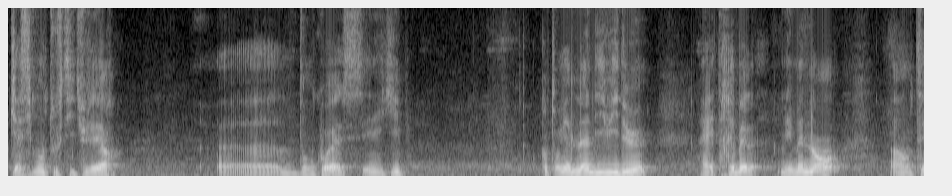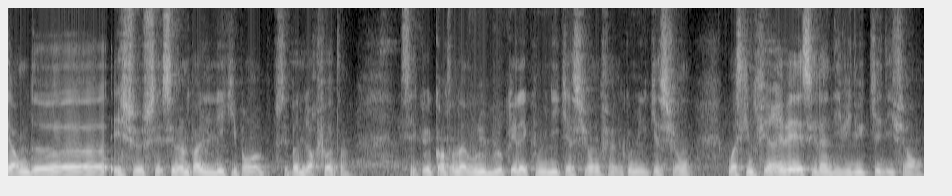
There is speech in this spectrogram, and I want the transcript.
quasiment tous titulaires. Euh, donc ouais, c'est une équipe. Quand on regarde l'individu, elle est très belle. Mais maintenant, en termes de. Et c'est même pas l'équipe, c'est pas de leur faute. Hein. C'est que quand on a voulu bloquer la communication, faire une communication, moi ce qui me fait rêver, c'est l'individu qui est différent.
